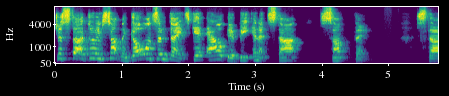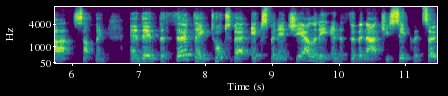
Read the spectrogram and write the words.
just start doing something, go on some dates, get out there, be in it, start something start something. And then the third thing talks about exponentiality and the Fibonacci sequence. So,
